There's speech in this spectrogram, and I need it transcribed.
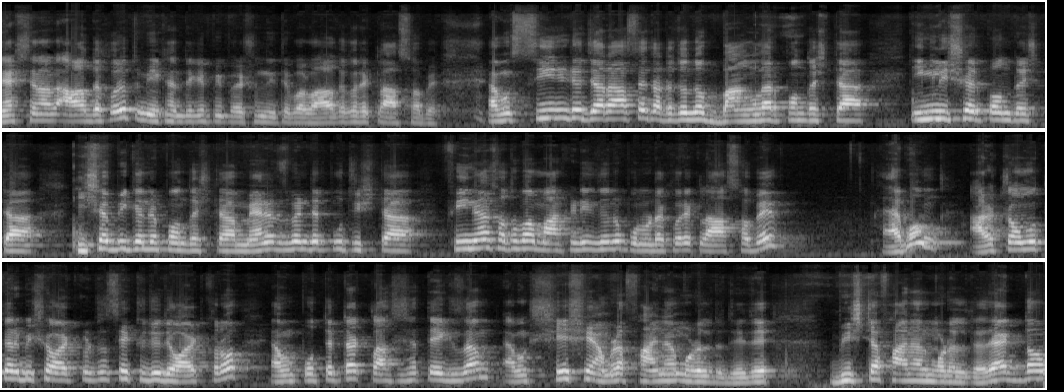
ন্যাশনাল আলাদা করে তুমি এখান থেকে প্রিপারেশন নিতে পারবে, আলাদা করে ক্লাস হবে। এবং সি ইউনিটের যারা আছে, তাদের জন্য বাংলার পঞ্চাশটা, ইংলিশের পঞ্চাশটা, হিসাব বিজ্ঞানের পঞ্চাশটা ম্যানেজমেন্টের পঁচিশটা ফিনান্স অথবা মার্কেটিং জন্য পনেরোটা করে ক্লাস হবে। এবং আরও চমৎকার বিষয় অয়েড করতেছে, একটু যদি অয়েড করো, এবং প্রত্যেকটা ক্লাসের সাথে এক্সাম এবং শেষে আমরা ফাইনাল মডেল দিই, যে বিশটা ফাইনাল মডেল টেস্ট একদম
